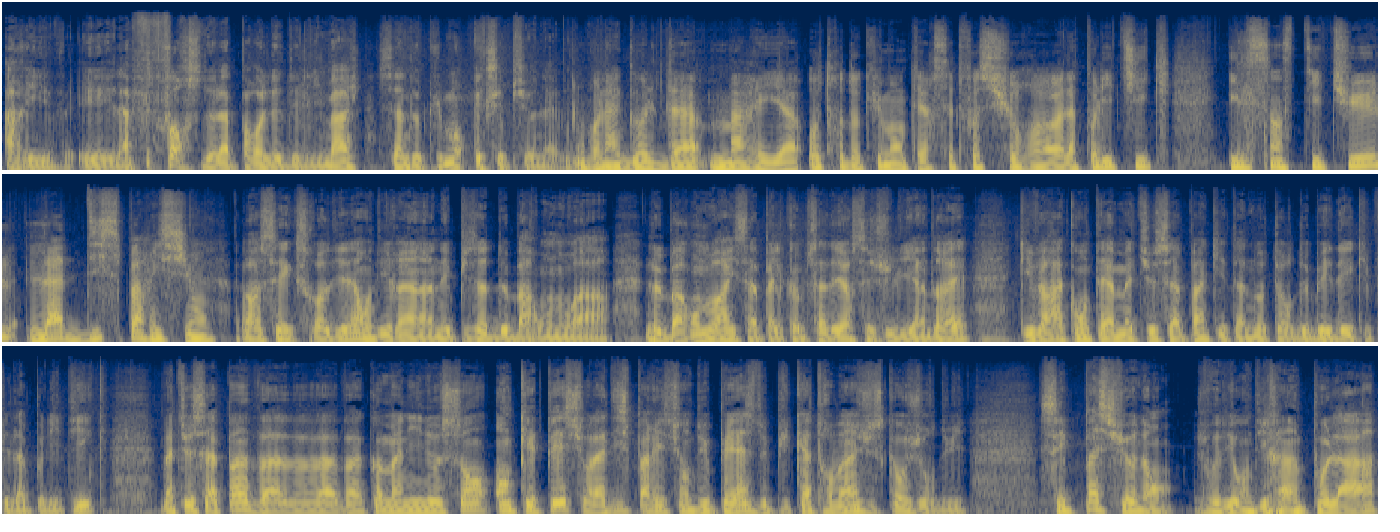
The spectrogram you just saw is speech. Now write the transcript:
arrivent. Et la force de la parole et de l'image c'est un document exceptionnel. Voilà Golda Maria. Autre documentaire cette fois sur euh, la politique. Il s'intitule La disparition alors c'est extraordinaire, on dirait un épisode de Baron Noir. Le Baron Noir, il s'appelle comme ça, d'ailleurs c'est Julien Drey, qui va raconter à Mathieu Sapin, qui est un auteur de BD qui fait de la politique, Mathieu Sapin va, va, va comme un innocent, enquêter sur la disparition du PS depuis 80 jusqu'à aujourd'hui. C'est passionnant, je vous dis, on dirait un polar.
